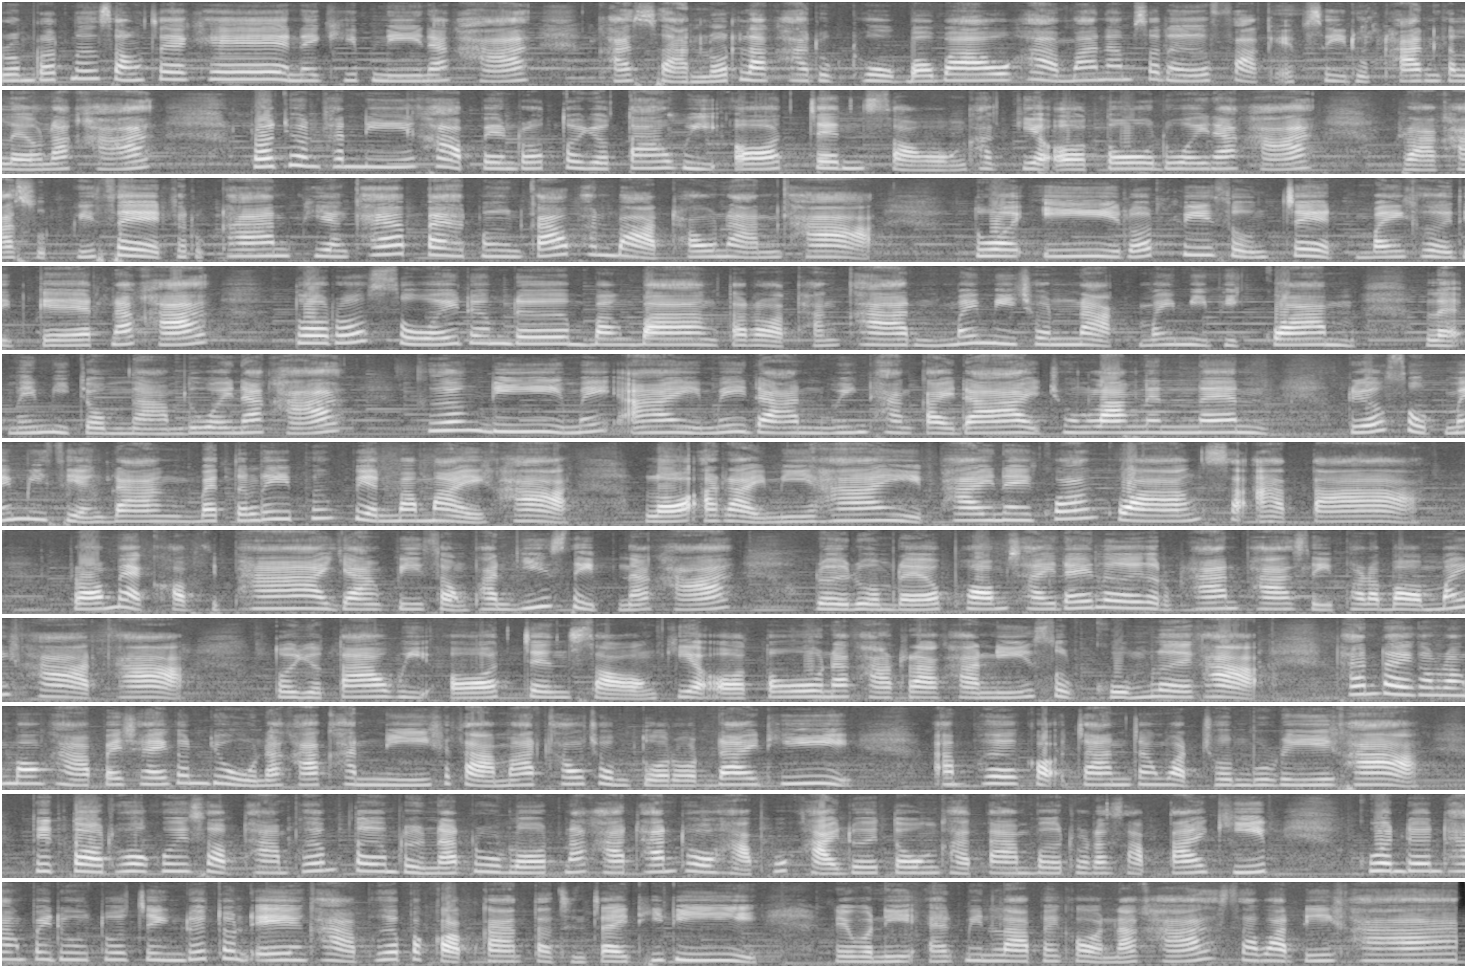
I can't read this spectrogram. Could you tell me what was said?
รวมรถมือ 2 JK ในคลิปนี้นะคะ คัดสรรลดราคาถูกๆเบาๆ ค่ะมานำเสนอฝาก FC ทุกท่านกันแล้วนะคะ รถยนต์คันนี้ค่ะเป็นรถ Toyota Vios Gen 2 ค่ะเกียร์ออโต้ด้วยนะคะ ราคาสุดพิเศษค่ะทุกท่านเพียงแค่ 89,000 บาทเท่านั้นค่ะ ตัว E รถปี 07 ไม่เคยติดแก๊สนะคะ ตัวรถสวยเดิมๆ บางๆ ตลอดทั้งคัน ไม่มีชนหนัก ไม่มีพลิกคว่ำและไม่มีจมน้ำด้วยนะคะ เครื่องดีไม่ไอไม่ดันวิ่งทางไกลได้ ช่วงล่างแน่นๆเลี้ยวสุดไม่มีเสียงดัง แบตเตอรี่เพิ่งเปลี่ยนมาใหม่ค่ะล้ออะไหล่มีให้ ภายในกว้างขวางสะอาดตาล้อแม็กขอบ 15 ยางปี 2020 นะคะ โดยรวมแล้วพร้อมใช้ได้เลยกับทุกท่านภาษีพรบไม่ขาดค่ะ Toyota Vios Gen 2เกียร์ออโต้นะคะ ราคานี้สุดคุ้มเลยค่ะ ท่านใดกำลังมองหาไปใช้กันอยู่นะคะ คันนี้สามารถเข้าชมตัวรถได้ที่อำเภอเกาะจันจังหวัดชนบุรีค่ะ ติดต่อโทรคุยสอบถามเพิ่มเติมหรือนัดดูรถนะคะ ท่านโทรหาผู้ขายโดยตรงค่ะ ตามเบอร์โทรศัพท์ใต้คลิปควรเดินทางไปดูตัวจริงด้วยตนเองค่ะ เพื่อประกอบการตัดสินใจที่ดี ในวันนี้แอดมินลาไปก่อนนะคะ สวัสดีค่ะ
